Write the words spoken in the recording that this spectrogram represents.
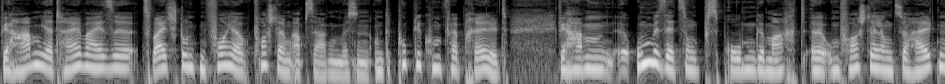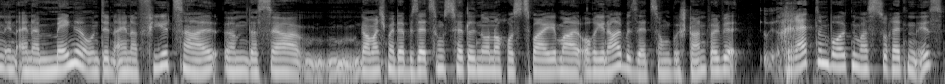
Wir haben ja teilweise zwei Stunden vorher Vorstellungen absagen müssen und Publikum verprellt. Wir haben äh, Umbesetzungsproben gemacht, äh, um Vorstellungen zu halten in einer Menge und in einer Vielzahl, ähm, dass ja da manchmal der Besetzungszettel nur noch aus zweimal Originalbesetzung bestand, weil wir retten wollten, was zu retten ist.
